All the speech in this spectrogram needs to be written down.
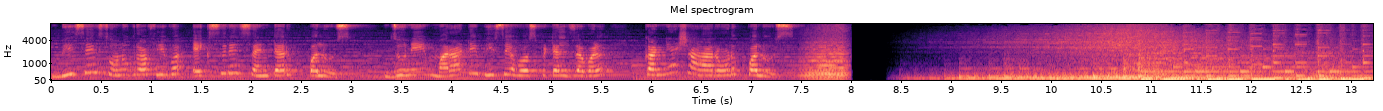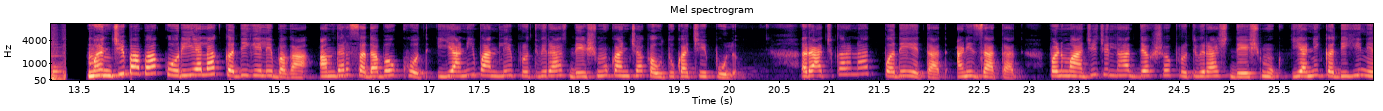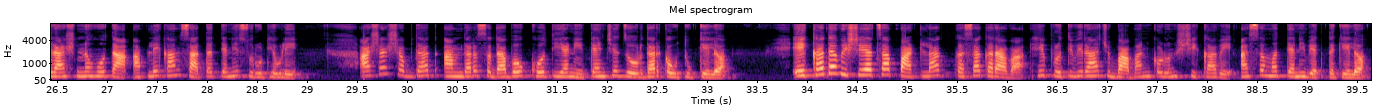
Bhise sonography व X ray centre Palus. जुने मराठे Bhise hospital जवळ कन्याशाळा रोड पलूस. म्हणजे बाबा कोरियाला कधी गेले बघा? आमदार सदाभाऊ खोत यांनी बांधले पृथ्वीराज देशमुखांच्या कौतुकाचे पूल. राजकारणात पदे येतात आणि जातात पण माजी जिल्हाध्यक्ष पृथ्वीराज देशमुख यांनी कधीही निराश न होता आपले काम सातत्याने सुरू ठेवले. अशा शब्दात आमदार सदाभाऊ खोत यांनी त्यांचे जोरदार कौतुक केलं. एखाद्या विषयाचा पाठलाग कसा करावा हे पृथ्वीराज बाबांकडून शिकावे असं मत त्यांनी व्यक्त केलं.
